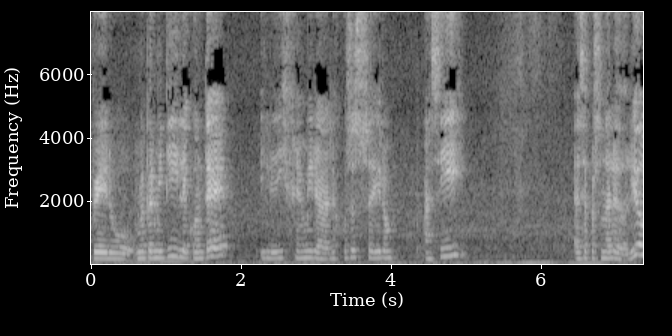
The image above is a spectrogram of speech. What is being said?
pero me permití, le conté y le dije, mira, las cosas sucedieron así, a esa persona le dolió,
